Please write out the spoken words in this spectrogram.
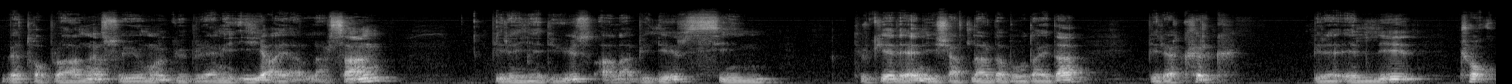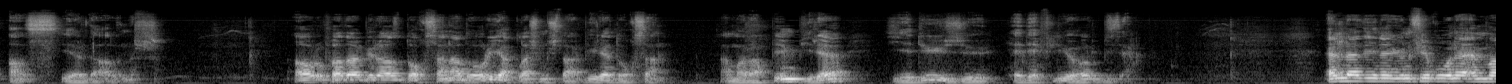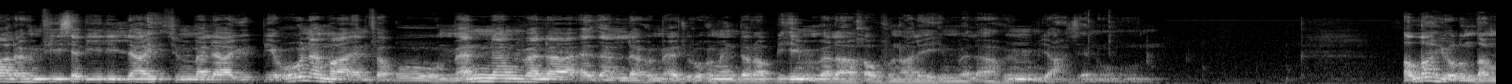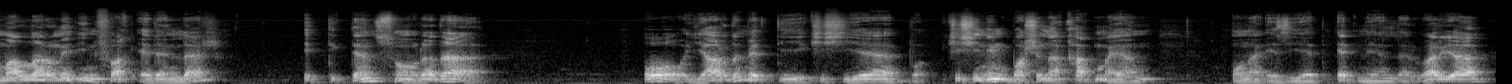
ve toprağını, suyunu, gübreni iyi ayarlarsan bire 700 alabilirsin. Türkiye'de en iyi şartlarda buğdayda bire 40, bire 50 çok az yerde alınır. Avrupa'da biraz 90'a doğru yaklaşmışlar. Bire 90. Ama Rabbim bire 700'ü hedefliyor bize. اَلَّذ۪ينَ يُنْفِقُونَ اَمْوَالَهُمْ ف۪ي سَب۪يلِ اللّٰهِ ثُمَّ لَا يُتْبِعُونَ مَا اَنْفَقُوا مَنًّا وَلَا اَذًا لَهُمْ اَجْرُهُمْ عِنْدَ رَبِّهِمْ وَلَا خَوْفٌ عَلَيْهِمْ وَلَا هُمْ يَحْزَنُونَ Allah yolunda mallarını infak edenler ettikten sonra da o yardım ettiği kişiye kişinin başına kalkmayan ona eziyet etmeyenler var ya,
